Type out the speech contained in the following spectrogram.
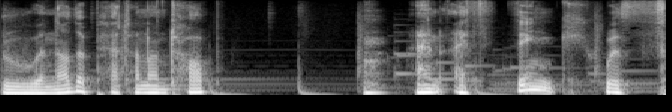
drew another pattern on top. And I think with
